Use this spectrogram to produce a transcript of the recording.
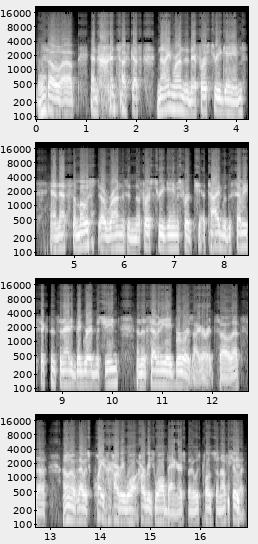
So, uh, and the Red Sox got nine runs in their first three games, and that's the most uh, runs in the first three games for t- tied with the 76 Cincinnati Big Red Machine and the 78 Brewers. I heard. So that's uh, I don't know if that was quite Harvey Wall, Harvey's wall bangers, but it was close enough to it.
